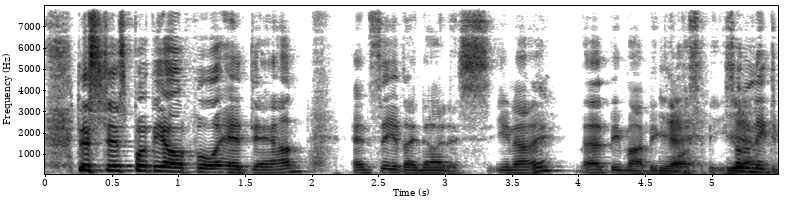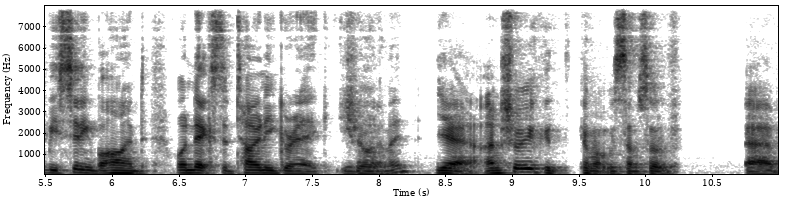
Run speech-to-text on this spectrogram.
just just put the old forehead down and see if they notice. You know, that'd be my big Yeah, philosophy. You sort of need to be sitting behind or next to Tony Greig. You know what I mean? Yeah, I'm sure you could come up with some sort of uh,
